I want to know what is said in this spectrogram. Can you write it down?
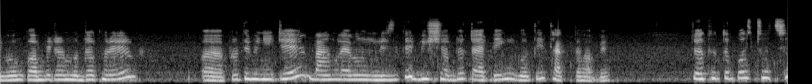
এবং কম্পিউটার মুদ্রাক্ষরের প্রতি মিনিটে বাংলা এবং ইংরেজিতে বিশ শব্দ টাইপিং গতি থাকতে হবে। চতুর্থ পোস্ট হচ্ছে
